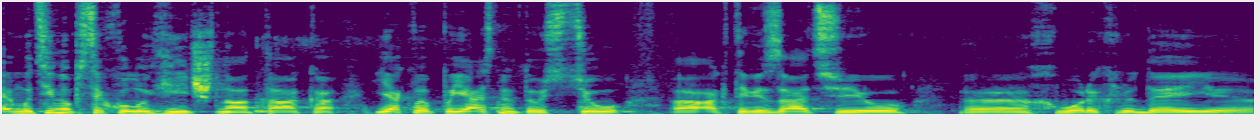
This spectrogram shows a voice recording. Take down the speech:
емоційно-психологічна атака. Як ви пояснюєте ось цю е, активізацію е, хворих людей е,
